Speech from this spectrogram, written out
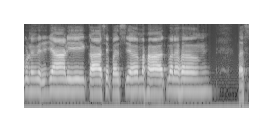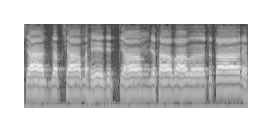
गुणवीर्याणि काश्यपस्य महात्मनः। पश्चाद्वक्ष्यामहेदित्यां यथा वावतुतारः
